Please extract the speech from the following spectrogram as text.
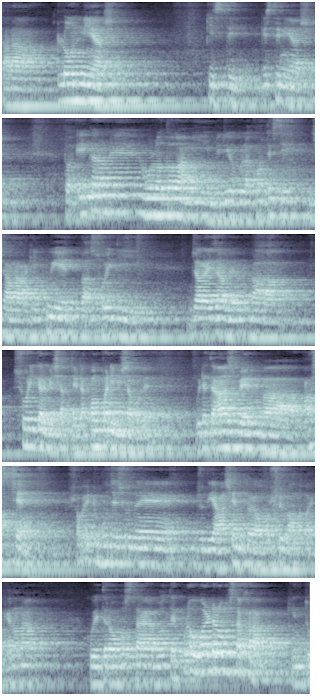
তারা লোন নিয়ে আসে। কিস্তি কিস্তি নিয়ে আসে। তো এই কারণে মূলত আমি ভিডিওগুলো করতেছি। যারা আর কি কুয়েত বা সৌদি, যারাই যাবেন বা শরিকার ভিসা, যেটা কোম্পানি ভিসা বলে, ওইটাতে আসবেন বা আসছেন, সবাই একটু বুঝে শুনে যদি আসেন তো অবশ্যই ভালো হয়। কেননা কুয়েতের অবস্থা বলতে পুরো ওয়ার্ল্ডের অবস্থা খারাপ, কিন্তু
